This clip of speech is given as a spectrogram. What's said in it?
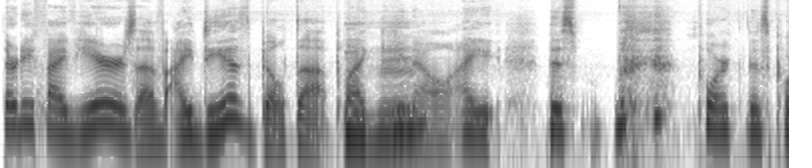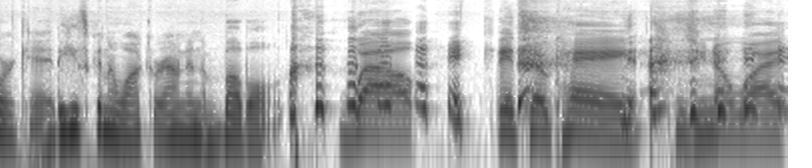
35 years of ideas built up. Like, Mm-hmm. you know, I this poor this poor kid, he's going to walk around in a bubble. Well, it's okay because you know what?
